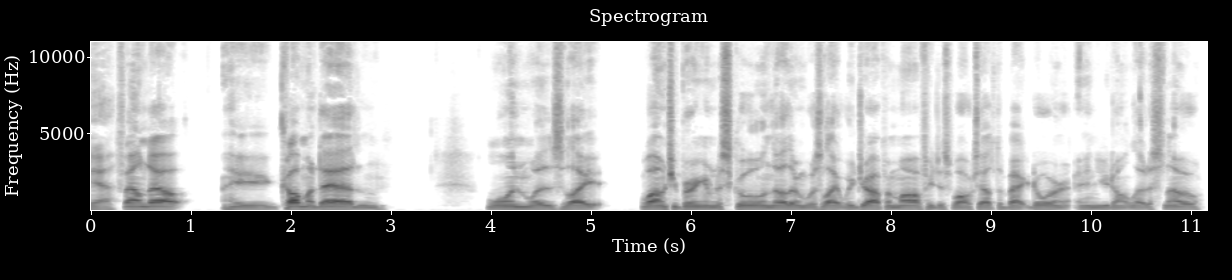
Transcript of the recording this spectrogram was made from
yeah, found out. He called my dad and one was like, why don't you bring him to school? And the other one was like, we drop him off. He just walks out the back door and you don't let us know.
